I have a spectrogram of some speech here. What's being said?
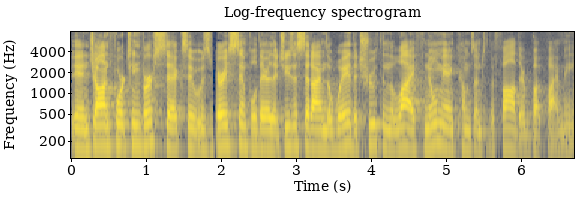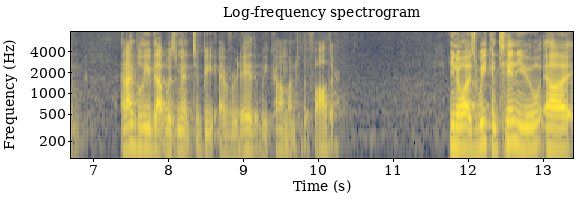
In John 14, verse 6, it was very simple there that Jesus said, I am the way, the truth, and the life. No man comes unto the Father but by me. And I believe that was meant to be every day that we come unto the Father. You know, as we continue uh,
